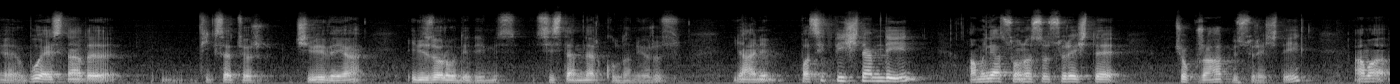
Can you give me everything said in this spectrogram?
E, bu esnada fiksatör, çivi veya ilizoro dediğimiz sistemler kullanıyoruz. Yani basit bir işlem değil Ameliyat sonrası süreçte çok rahat bir süreç değil. Ama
